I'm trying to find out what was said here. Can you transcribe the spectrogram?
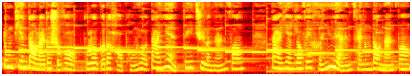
冬天到来的时候，弗洛格的好朋友大雁飞去了南方。大雁要飞很远才能到南方。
